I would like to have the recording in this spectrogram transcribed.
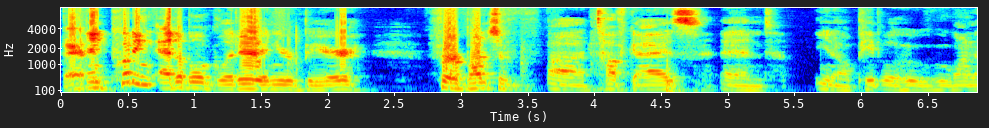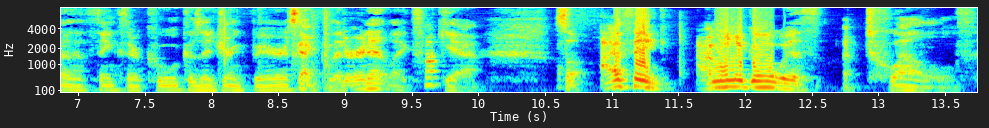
Fair. And putting edible glitter in your beer for a bunch of uh, tough guys and you know people who, who want to think they're cool because they drink beer, it's got glitter in it. Like fuck yeah. So I think I'm gonna go with a 12,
